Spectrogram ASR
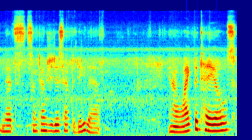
And that's, sometimes you just have to do that. And I like the tails.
